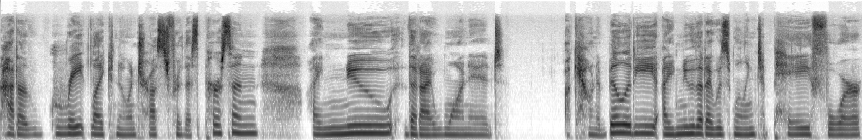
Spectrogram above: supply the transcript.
had a great like know and trust for this person. I knew that i wanted accountability. I knew that I was willing to pay for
